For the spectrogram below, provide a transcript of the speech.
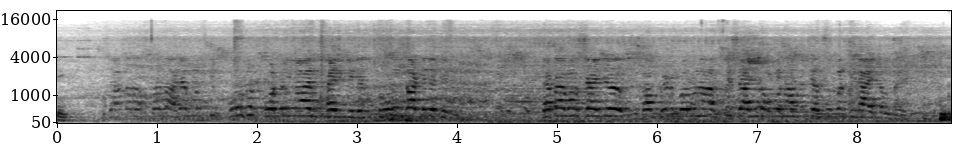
ठीक. आता रस्ता झाल्यामुळे ती पूर्ण टोटल लाईन फाईल केली तोडून काढली गटावर त्या टायमाला कंप्लीट करून आमची शाही लोकं आमचं त्यांचं पण तिने आयटम नाही.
